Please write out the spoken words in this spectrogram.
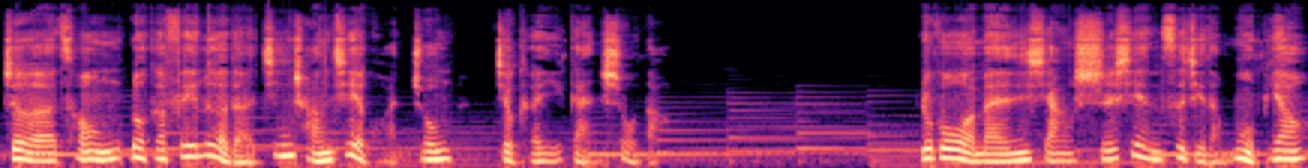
这从洛克菲勒的经常借款中就可以感受到。如果我们想实现自己的目标，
